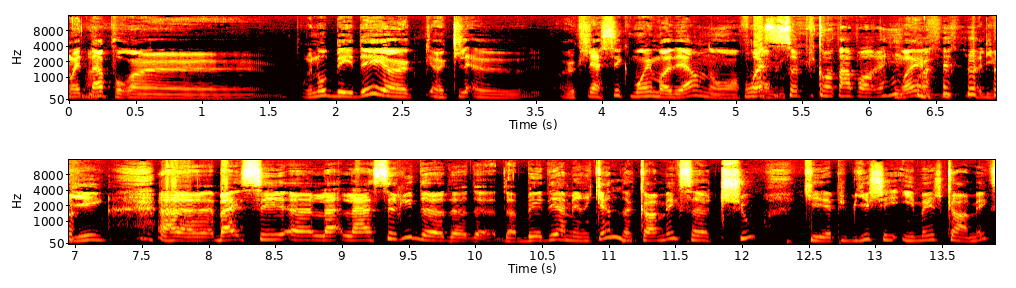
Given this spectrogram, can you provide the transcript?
maintenant, pour, un, pour une autre BD, un, euh, un classique moins moderne. On, Ouais, on- c'est ça, plus contemporain. Ouais, Olivier. Euh, ben, c'est euh, la, la série de, de, de, de BD américaine, de comics Chew, qui est publiée chez Image Comics,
